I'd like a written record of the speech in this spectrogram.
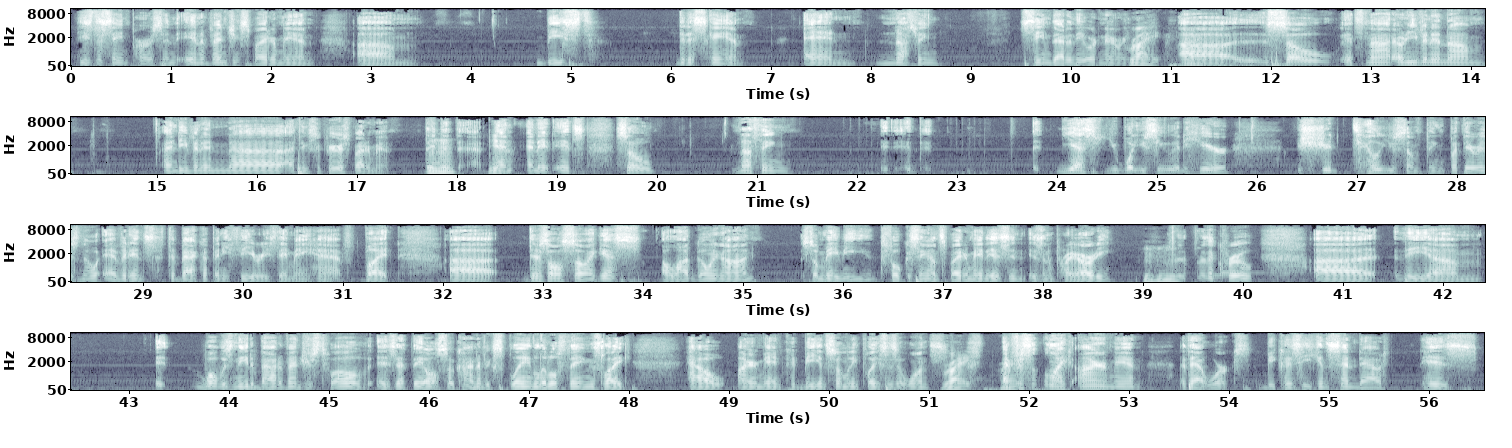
he's the same person. In Avenging Spider-Man, um, Beast did a scan, and nothing seemed out of the ordinary. Right. Uh, so it's not, and even in, um, and even in, uh, I think Superior Spider-Man, they did that. Yeah. And, and it, it's, so nothing, it, it- yes, you, what you see in here should tell you something, but there is no evidence to back up any theories they may have. But, uh, there's also, I guess, a lot going on. So maybe focusing on Spider-Man isn't, isn't a priority for, for the crew. Uh, the, um, it, what was neat about Avengers 12 is that they also kind of explain little things like how Iron Man could be in so many places at once. Right. And for something like Iron Man, that works because he can send out his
